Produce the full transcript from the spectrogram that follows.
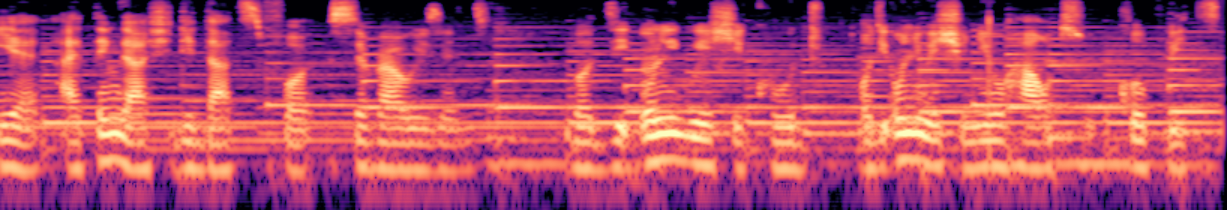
yeah, I think that she did that for several reasons. But the only way she could, or the only way she knew how to cope with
